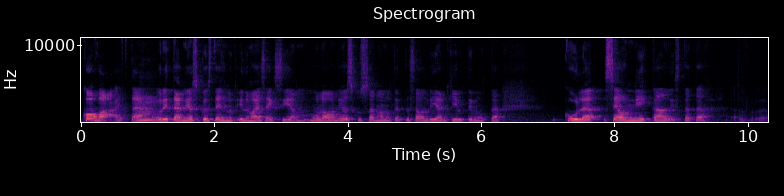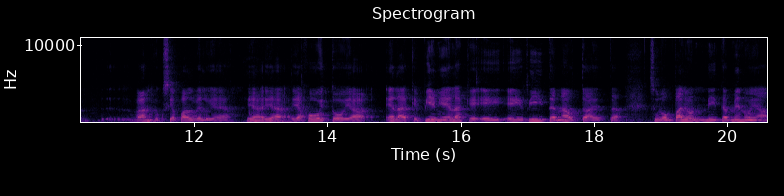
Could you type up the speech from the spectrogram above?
kova, että mm. yritän joskus tehnyt ilmaiseksi ja mulla on joskus sanonut, että se on liian kiltti, mutta kuule, se on niin kallista tätä vanhuksia palveluja ja, ja, mm. ja, ja hoitoa ja eläke, pieni eläke ei, ei riitä nauttaa, että sulla on paljon niitä menoja,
